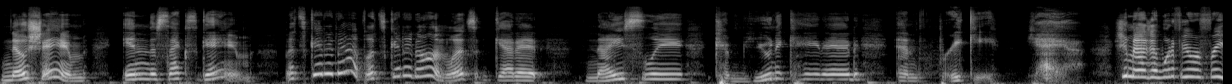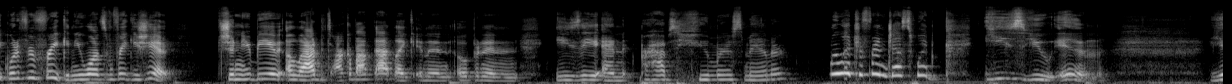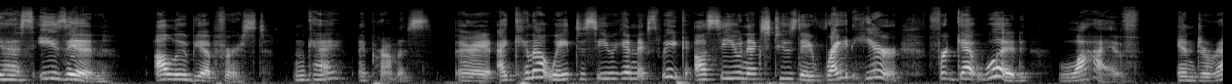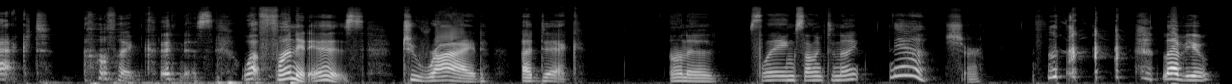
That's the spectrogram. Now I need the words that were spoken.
no shame in the sex game. Let's get it up. Let's get it on. Let's get it nicely communicated and freaky. Yeah. You imagine? What if you're a freak? What if you're a freak and you want some freaky shit? Shouldn't you be allowed to talk about that, like in an open and easy and perhaps humorous manner? Well, let your friend Jess Wood ease you in. Yes, ease in. I'll lube you up first. Okay? I promise. All right. I cannot wait to see you again next week. I'll see you next Tuesday right here for Get Wood live and direct. Oh my goodness. What fun it is to ride a dick on a slaying song tonight? Yeah, sure. Love you.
